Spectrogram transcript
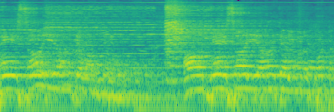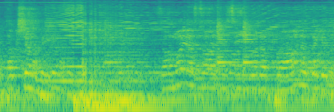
ದೇಸಾಯಿ ಅಂತ್ಯವಾಗುತ್ತದೆ ಆ ದೇಸಾಯಿ ಅಂತ್ಯ ಇವನ ಕೊಟ್ಟ ತಕ್ಷಣವೇ. ಸಮಯ ಸಾಧಿಸಿ ಇವನ ಪ್ರಾಣ ತೆಗೆದ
